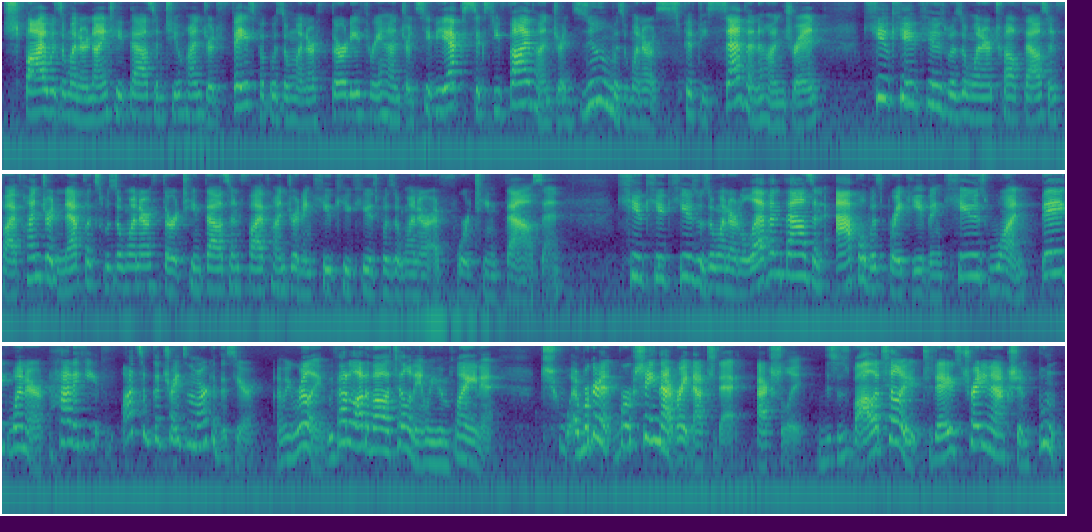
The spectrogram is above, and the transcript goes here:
SPY was a winner, 19,200. Facebook was a winner, 3,300. CVX, 6,500. Zoom was a winner, 5,700. QQQs was a winner, 12,500. Netflix was a winner, 13,500. And QQQs was a winner at 14,000. QQQs was a winner at 11,000. Apple was break even. Qs won. Big winner. Had a lots of good trades in the market this year. I mean, really, we've had a lot of volatility and we've been playing it and we're gonna we're seeing that right now today. Actually, this is volatility. Today's trading action. Boom.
